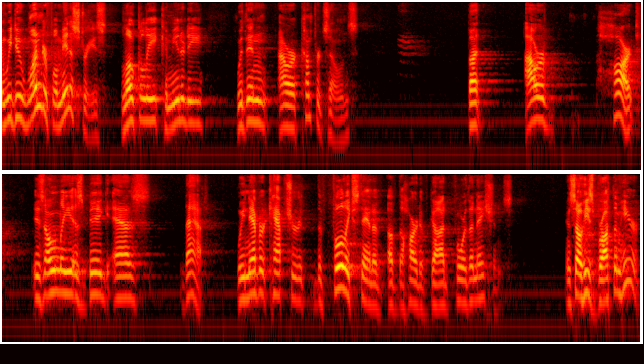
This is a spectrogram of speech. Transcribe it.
and we do wonderful ministries locally, community, within our comfort zones, but our heart is only as big as that. We never capture the full extent of, of the heart of God for the nations. And so He's brought them here.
